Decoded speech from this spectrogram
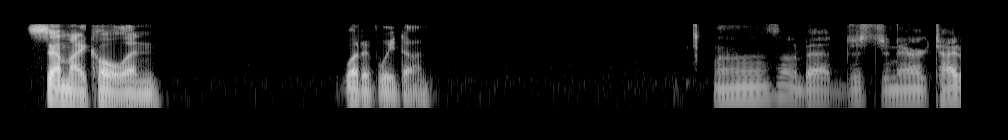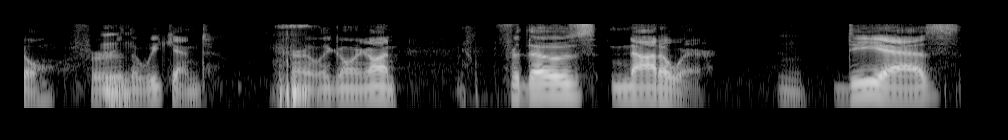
semicolon what have we done? Uh, that's not a bad, just generic title for mm. the weekend currently going on. For those not aware, mm. Diaz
